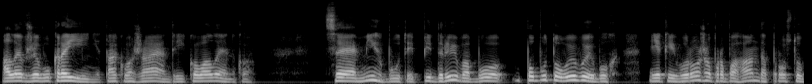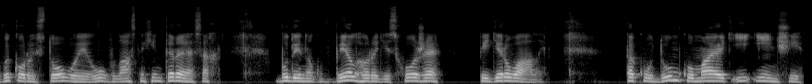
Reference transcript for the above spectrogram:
але вже в Україні, так вважає Андрій Коваленко. Це міг бути підрив або побутовий вибух, який ворожа пропаганда просто використовує у власних інтересах. Будинок в Белгороді, схоже, підірвали. Таку думку мають і інші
